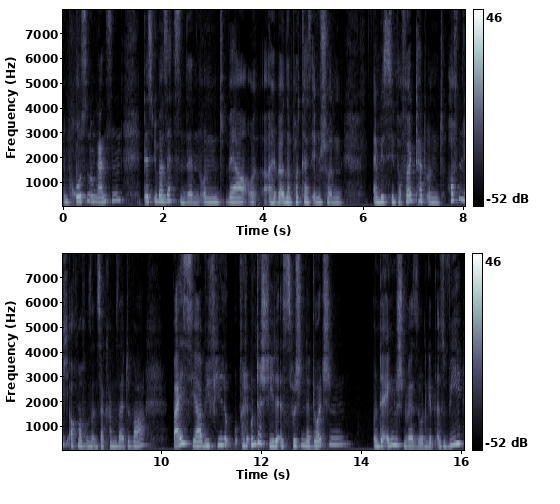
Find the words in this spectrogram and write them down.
im Großen und Ganzen des Übersetzenden. Und wer äh, bei unserem Podcast eben schon ein bisschen verfolgt hat und hoffentlich auch mal auf unserer Instagram-Seite war, weiß ja, wie viele Unterschiede es zwischen der deutschen und der englischen Version gibt. Also wie,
